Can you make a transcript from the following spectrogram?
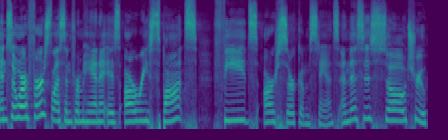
And so, our first lesson from Hannah is our response feeds our circumstance. And this is so true.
